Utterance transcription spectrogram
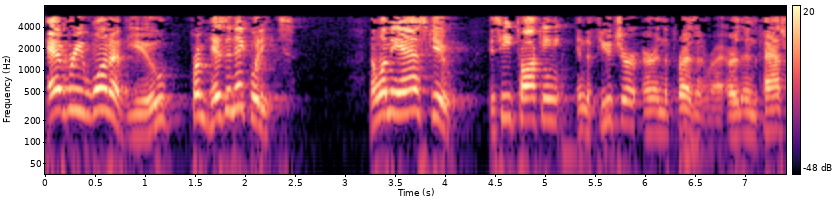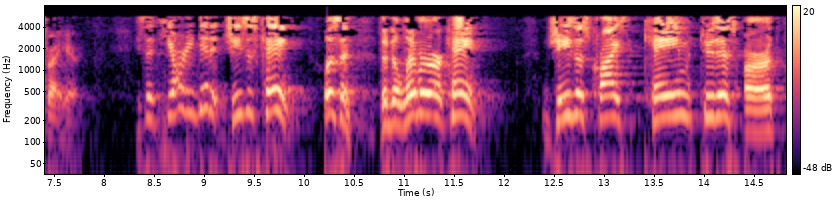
every one of you from his iniquities. Now let me ask you, is he talking in the future or in the present right, or in the past right here? He said he already did it. Jesus came. Listen, the deliverer came. Jesus Christ came to this earth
